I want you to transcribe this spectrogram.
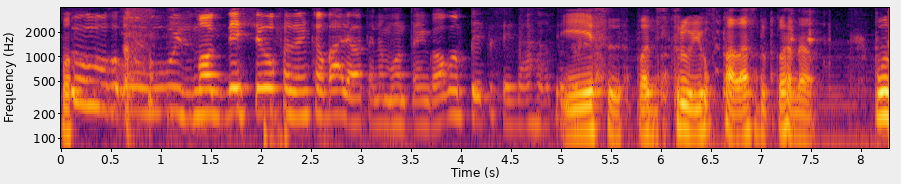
O, o, o Smog desceu fazendo cambalhota na montanha, igual o Vampeta fez na rampa. Isso, pode destruir o Palácio do Planalto. Por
